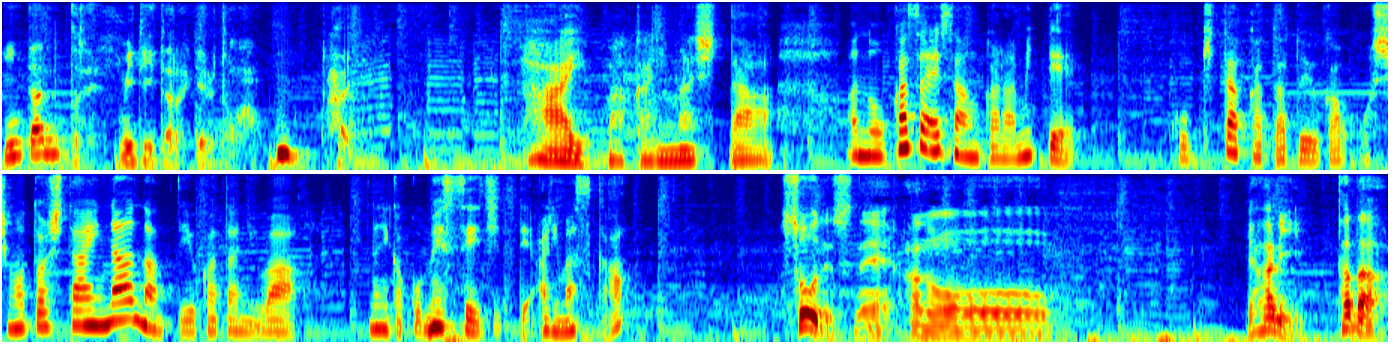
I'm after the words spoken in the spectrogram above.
インターネットで見ていただけると。うんはい。はい、わかりました。あの笠井さんから見て、こう来た方というかお仕事したいななんていう方には何かこうメッセージってありますか？そうですね。あのーやはりただ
